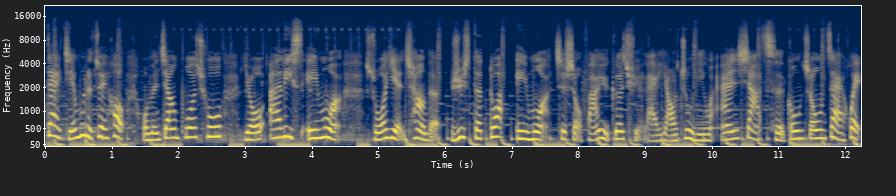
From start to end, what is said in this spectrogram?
在节目的最后，我们将播出由 Alice A m o r 所演唱的《Juste Toi et Moi》这首法语歌曲，来遥祝您晚安。下次空中再会。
